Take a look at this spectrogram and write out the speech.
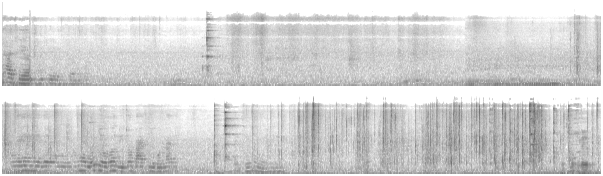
hai thìa hai thìa bình thường hôm nay hôm nay nấu nhiều hơn thì cho ba thìa bột năng thế này trộn lên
